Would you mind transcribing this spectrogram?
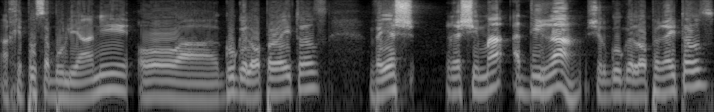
החיפוש הבוליאני או ה-Google Operators, ויש רשימה אדירה של גוגל אופרטורס,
